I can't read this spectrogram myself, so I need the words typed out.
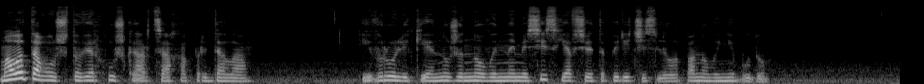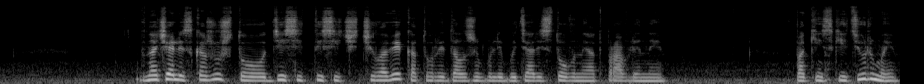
Мало того, что верхушка Арцаха предала, и в ролике «Нужен новый Немесис» я все это перечислила, по новой не буду. Вначале скажу, что 10 тысяч человек, которые должны были быть арестованы и отправлены в пекинские тюрьмы,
